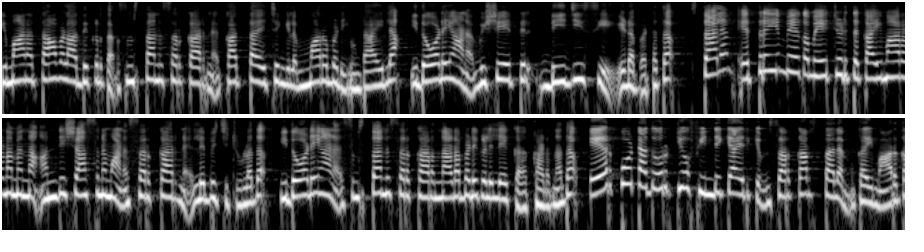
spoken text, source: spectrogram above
വിമാനത്താവള അധികൃതർ സംസ്ഥാന സർക്കാരിന് കത്തയച്ചെങ്കിലും മറുപടിയുണ്ടായില്ല. ഇതോടെയാണ് വിഷയത്തിൽ ഡി ജി സി ഇടപെട്ടത്. സ്ഥലം എത്രയും വേഗം ഏറ്റെടുത്ത് കൈമാറണമെന്ന അന്ത്യശാസനമാണ് സർക്കാരിന് ലഭിച്ചിട്ടുള്ളത്. ഇതോടെയാണ് സംസ്ഥാന സർക്കാർ നടപടികളിലേക്ക് കടന്നത്. എയർപോർട്ട് അതോറിറ്റി ഓഫ് ഇന്ത്യക്കായിരിക്കും സർക്കാർ സ്ഥലം കൈമാറുക.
